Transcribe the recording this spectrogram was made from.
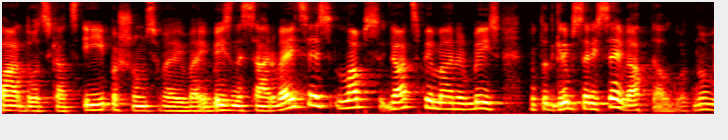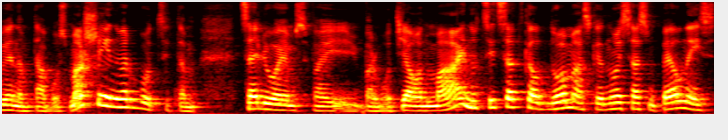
pārdots kāds īpašums vai, vai biznesā ir veicies, labs gads, piemēram, ir bijis, nu, tad gribas arī sevi atalgot. Nu, vienam tā būs mašīna, varbūt citam ceļojums vai varbūt jauna māja, nu, cits atkal domās, ka nu, es esmu pelnījis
